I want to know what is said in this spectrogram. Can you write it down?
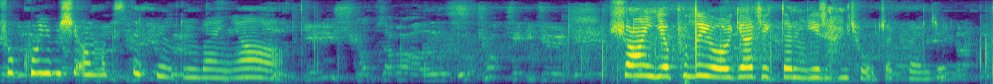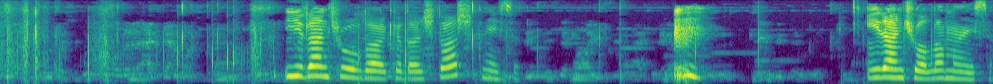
çok koyu bir şey almak istemiyordum ben ya. Şu an yapılıyor. Gerçekten iğrenç olacak bence. İğrenç oldu arkadaşlar. Neyse. İğrenç oldu ama neyse.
